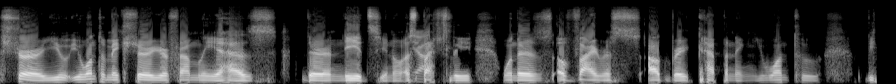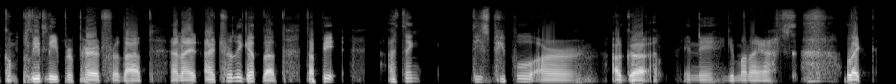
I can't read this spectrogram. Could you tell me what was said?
sure, you, you want to make sure your family has their needs, you know, especially when there's a virus outbreak happening. You want to be completely prepared for that. And I, I truly get that. Tapi, I think these people are agak ini gimana ya? like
